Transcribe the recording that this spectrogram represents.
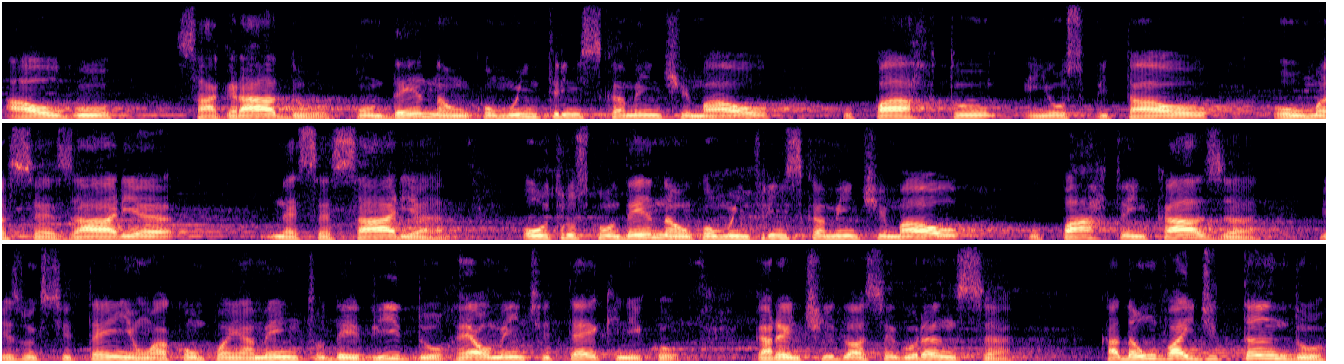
algo sagrado, condenam como intrinsecamente mal o parto em hospital ou uma cesárea necessária. Outros condenam como intrinsecamente mal o parto em casa, mesmo que se tenha um acompanhamento devido, realmente técnico, garantido a segurança. Cada um vai ditando,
